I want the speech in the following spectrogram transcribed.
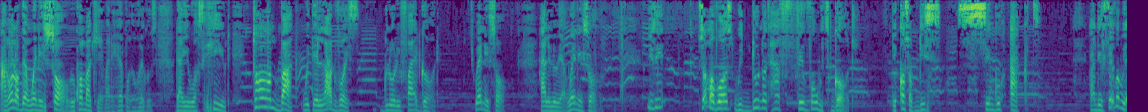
And one of them, when he saw, we'll come back here by the help of the Holy Ghost, that he was healed turned back with a loud voice, glorified God. When he saw, hallelujah, when he saw. You see, some of us, we do not have favor with God because of this single act. And the favor we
